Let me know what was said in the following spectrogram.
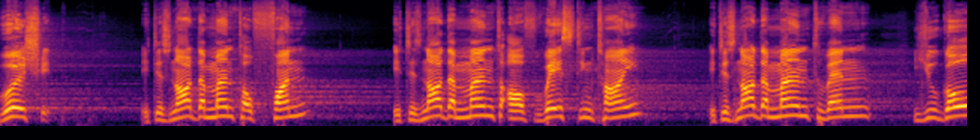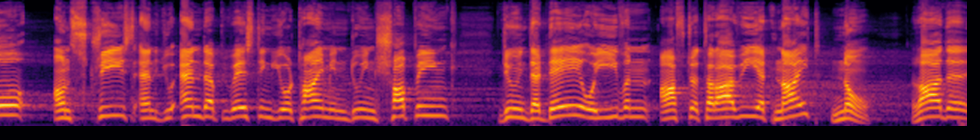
worship. It is not the month of fun. It is not the month of wasting time. It is not the month when you go on streets and you end up wasting your time in doing shopping during the day or even after Taraweeh at night? No. Rather,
